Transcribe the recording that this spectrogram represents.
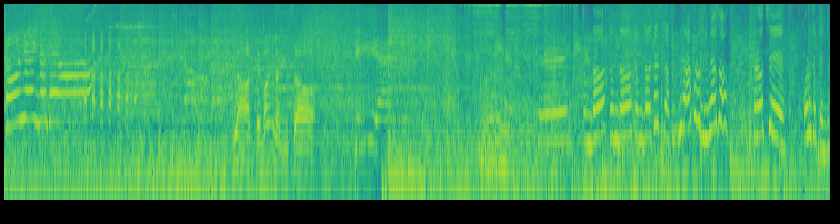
좋은 여행 되세요. 이야, 대박이다, 진짜. 좀 더, 좀 더, 좀 더. 됐어. 밀어, 앞으로 밀면서. 그렇지. 오른쪽 당겨.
